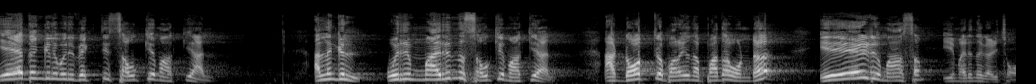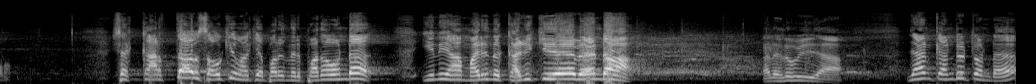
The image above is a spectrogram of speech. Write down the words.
ഏതെങ്കിലും ഒരു വ്യക്തി സൗഖ്യമാക്കിയാൽ അല്ലെങ്കിൽ ഒരു മരുന്ന് സൗഖ്യമാക്കിയാൽ ആ ഡോക്ടർ പറയുന്ന പദമുണ്ട് ഏഴ് മാസം ഈ മരുന്ന് കഴിച്ചോണം. പക്ഷെ കർത്താവ് സൗഖ്യമാക്കിയ പറയുന്നൊരു പദമുണ്ട് ഇനി ആ മരുന്ന് കഴിക്കുകയേ വേണ്ട. അലലൂയ്യ ഞാൻ കണ്ടിട്ടുണ്ട്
